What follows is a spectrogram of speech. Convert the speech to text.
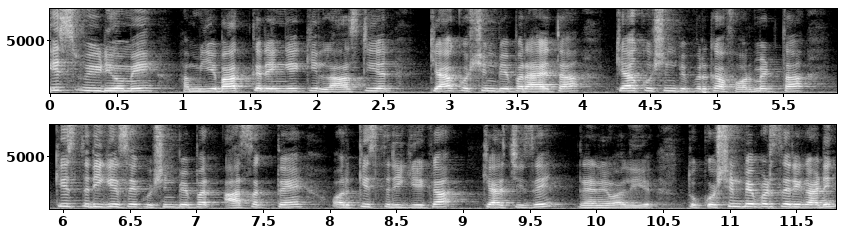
इस वीडियो में हम ये बात करेंगे कि लास्ट ईयर क्या क्वेश्चन पेपर आया था, क्या क्वेश्चन पेपर का फॉर्मेट था, किस तरीके से क्वेश्चन पेपर आ सकते हैं और किस तरीके का क्या चीज़ें रहने वाली है। तो क्वेश्चन पेपर से रिगार्डिंग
